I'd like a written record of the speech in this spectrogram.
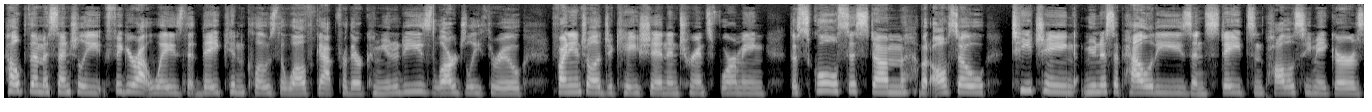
help them essentially figure out ways that they can close the wealth gap for their communities, largely through financial education and transforming the school system, but also teaching municipalities and states and policymakers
